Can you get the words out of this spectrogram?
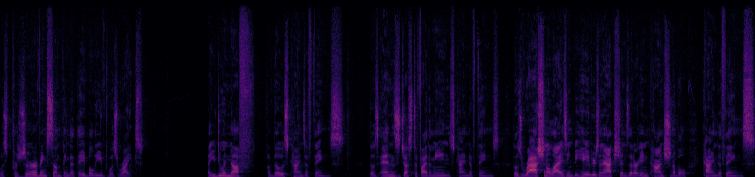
was preserving something that they believed was right. Now, you do enough of those kinds of things, those ends justify the means kind of things, those rationalizing behaviors and actions that are inconscionable kind of things.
